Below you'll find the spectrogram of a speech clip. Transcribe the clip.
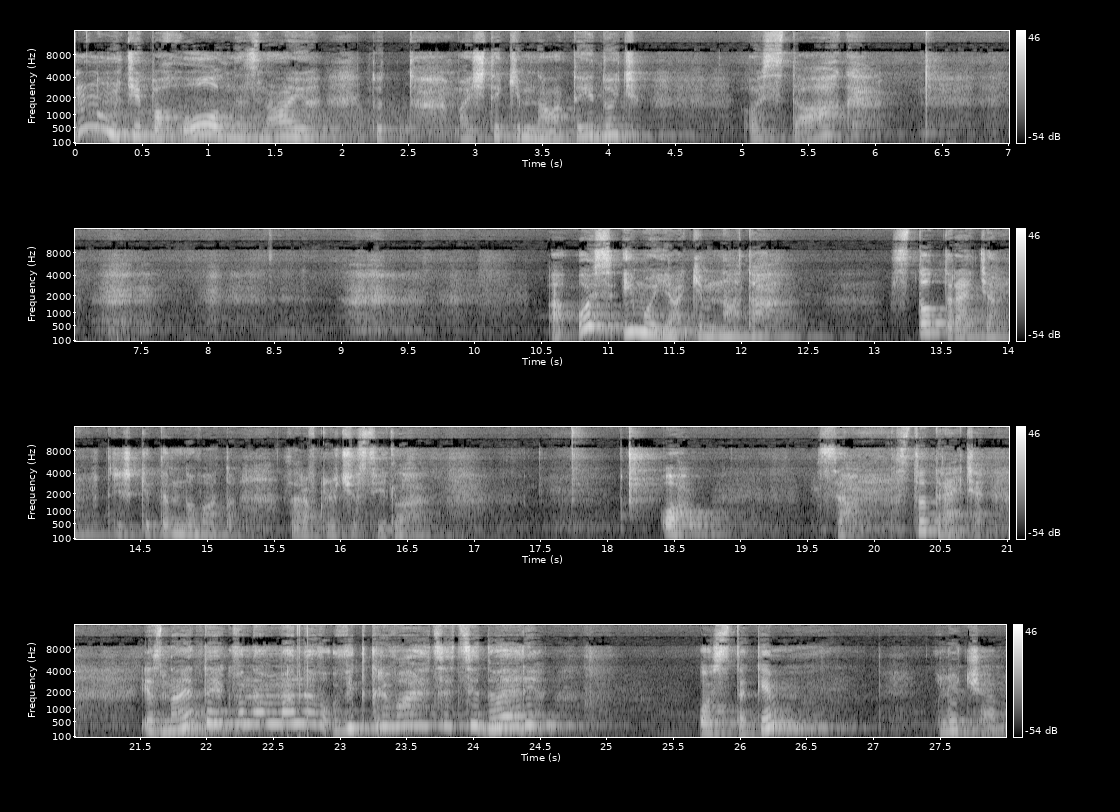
ну, типа хол, не знаю. Тут, бачите, кімнати йдуть. Ось так. А ось і моя кімната. 103. Трішки темнувато. Зараз включу світло. О! Все, 103. І знаєте, як вона в мене відкриваються ці двері? Ось таким ключем.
